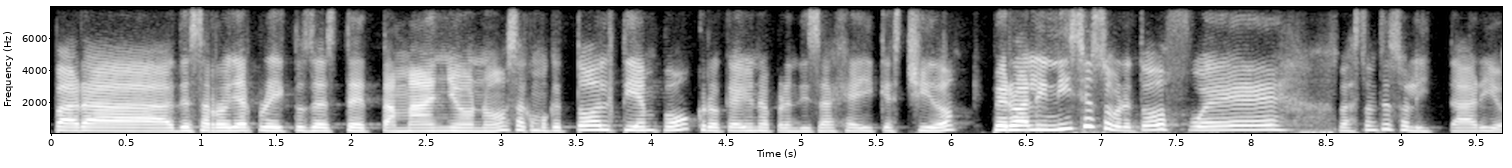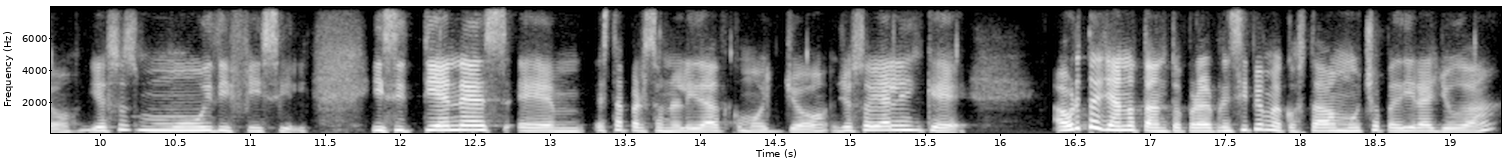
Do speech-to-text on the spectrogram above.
para desarrollar proyectos de este tamaño, ¿no? O sea, como que todo el tiempo creo que hay un aprendizaje ahí que es chido, pero al inicio sobre todo fue bastante solitario y eso es muy difícil. Y si tienes em, esta personalidad como yo, yo soy alguien que ahorita ya no tanto, pero al principio me costaba mucho pedir ayuda.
